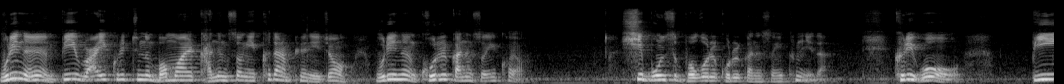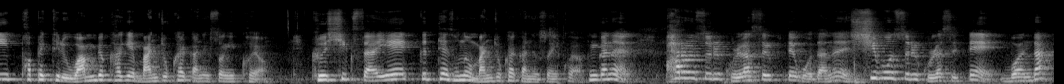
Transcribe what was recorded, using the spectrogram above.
우리는 be likely to는 뭐뭐 할 가능성이 크다는 표현이죠. 우리는 고를 가능성이 커요. 10온스 버거를 고를 가능성이 큽니다. 그리고 be perfectly 완벽하게 만족할 가능성이 커요. 그 식사의 끝에서는 만족할 가능성이 커요. 그러니까는 8온스를 골랐을 때보다는 10온스를 골랐을 때 뭐 한다?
